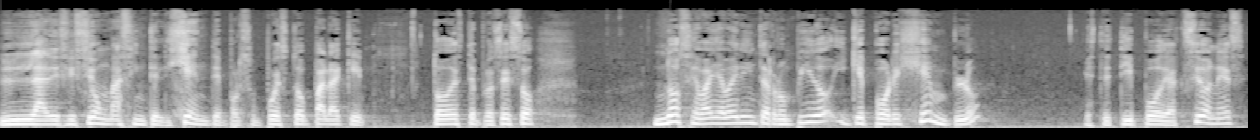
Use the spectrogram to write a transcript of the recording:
la decisión más inteligente, por supuesto, para que todo este proceso no se vaya a ver interrumpido y que, por ejemplo, este tipo de acciones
